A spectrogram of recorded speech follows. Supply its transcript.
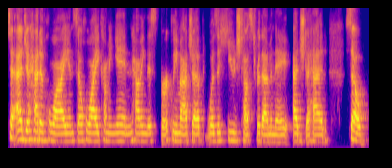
to edge ahead of Hawaii. And so Hawaii coming in, having this Berkeley matchup was a huge test for them and they edged ahead. So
